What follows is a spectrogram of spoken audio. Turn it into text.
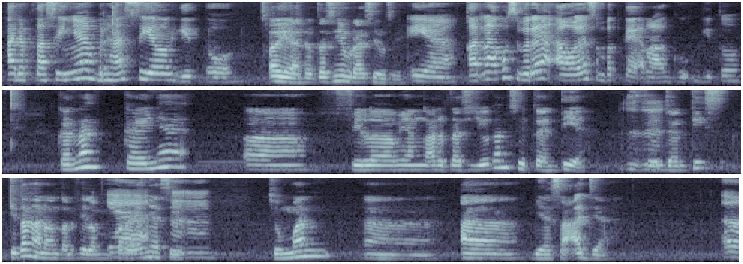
adaptasinya berhasil gitu. Oh iya, adaptasinya berhasil sih. Iya, karena aku sebenarnya awalnya sempet kayak ragu gitu. Karena kayaknya eh, film yang adaptasi juga kan Sweet Twenty ya. Sweet Twenty kita nggak nonton film Iya, Koreanya sih. mm-mm. Cuman eh, eh, biasa aja. Eh,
